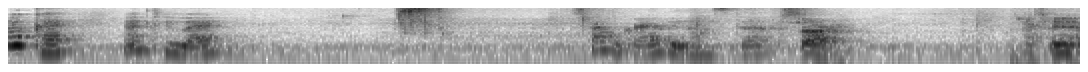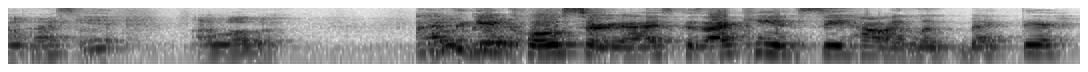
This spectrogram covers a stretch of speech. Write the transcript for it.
okay, not too bad. Stop grabbing on stuff. Sorry. I can't you help like myself. it? I love it. I have to get closer, guys, because I can't see how I look back there.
